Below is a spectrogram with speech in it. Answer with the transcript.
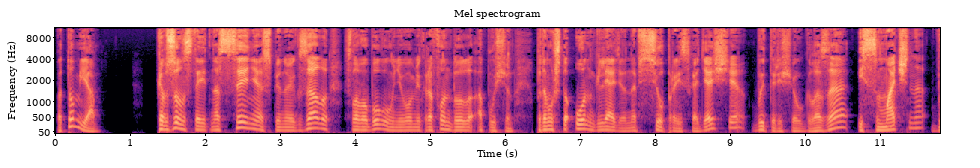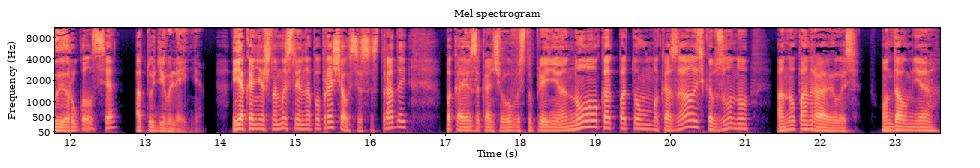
Потом я. Кобзон стоит на сцене, спиной к залу. Слава богу, у него микрофон был опущен, потому что он, глядя на все происходящее, вытаращил глаза и смачно выругался от удивления. Я, конечно, мысленно попрощался с эстрадой, пока я заканчивал выступление, но, как потом оказалось, Кобзону оно понравилось. Он дал мне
